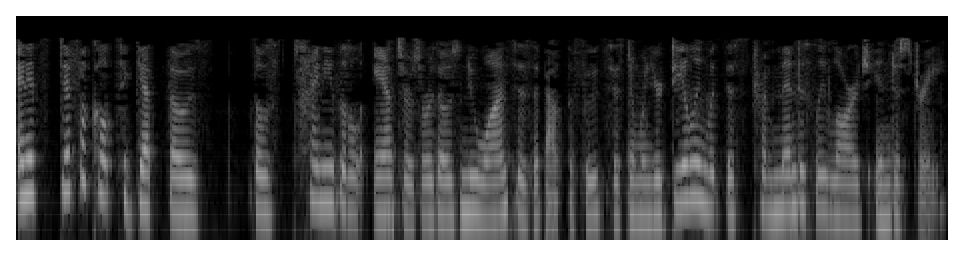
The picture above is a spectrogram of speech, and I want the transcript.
And it's difficult to get those those tiny little answers or those nuances about the food system when you're dealing with this tremendously large industry.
